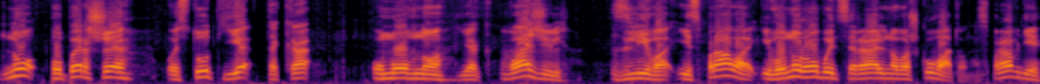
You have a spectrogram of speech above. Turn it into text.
Ну, по-перше, ось тут є така умовно, як важіль зліва і справа, і воно робиться реально важкувато. Насправді,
